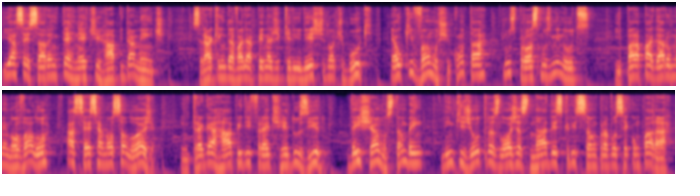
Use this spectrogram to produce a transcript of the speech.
e acessar a internet rapidamente. Será que ainda vale a pena adquirir este notebook? É o que vamos te contar nos próximos minutos. E para pagar o menor valor, acesse a nossa loja entrega rápida e frete reduzido. Deixamos também links de outras lojas na descrição para você comparar.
